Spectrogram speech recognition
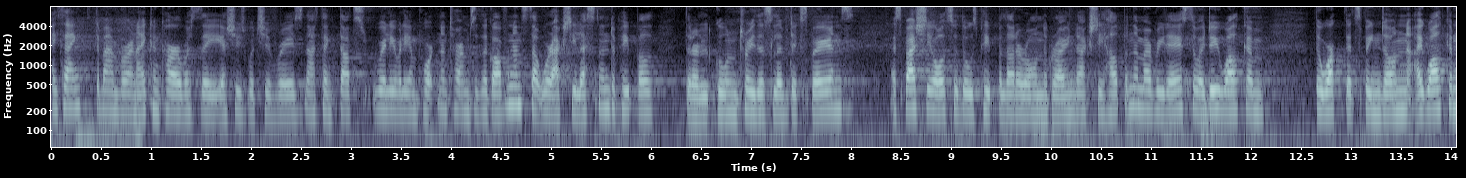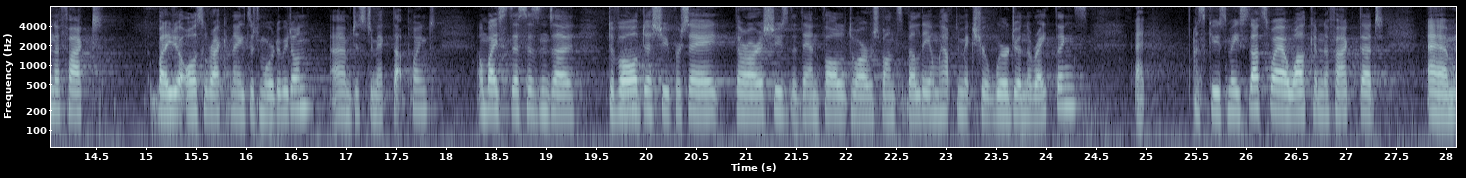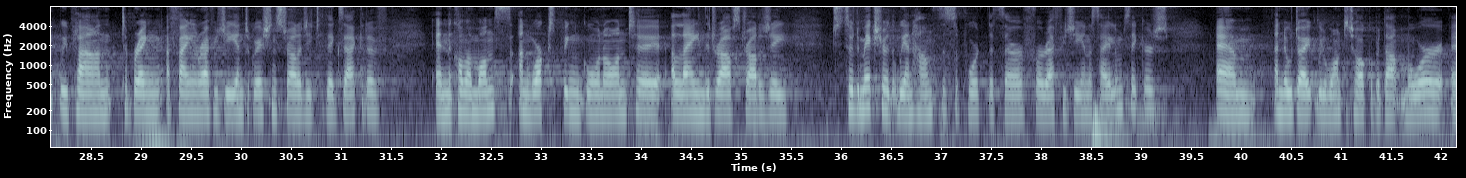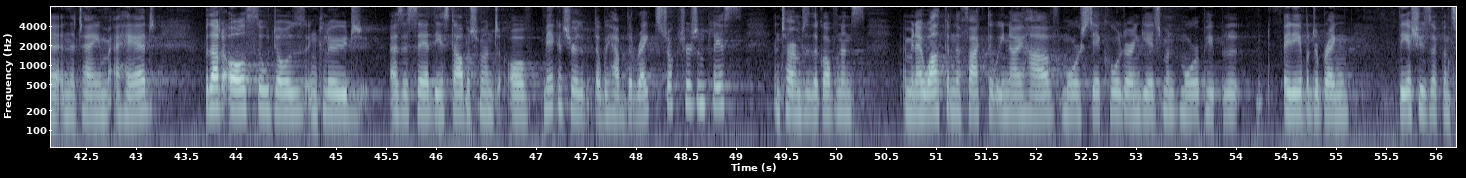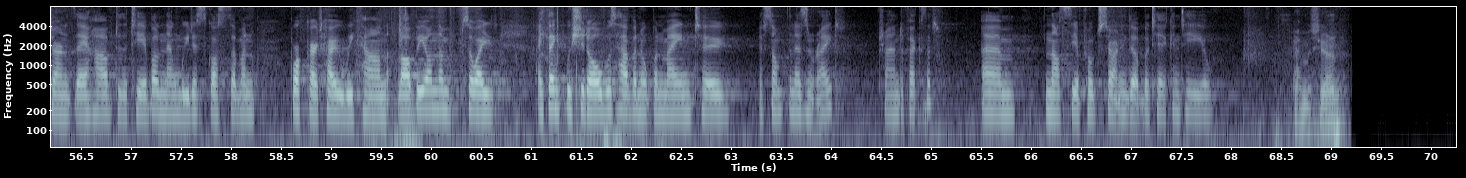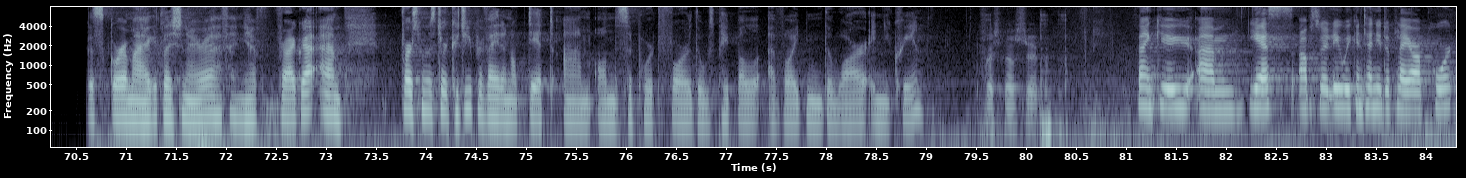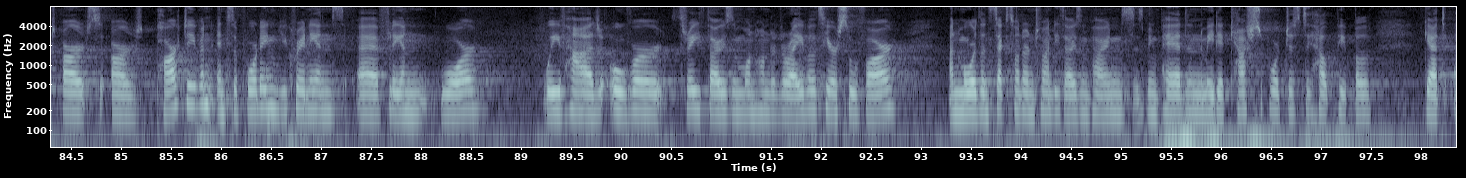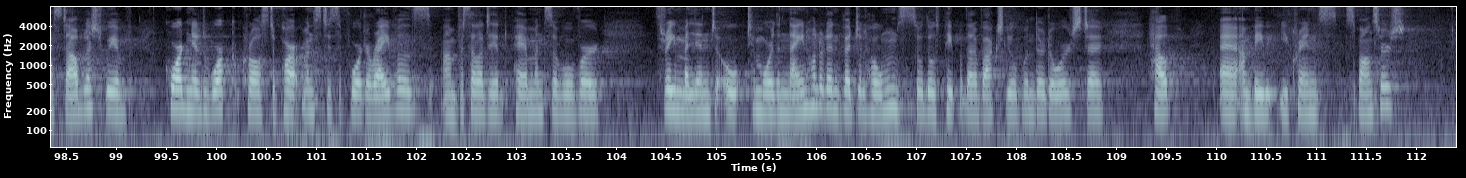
I thank the member and I concur with the issues which you've raised and I think that's really, really important in terms of the governance, that we're actually listening to people that are going through this lived experience, especially also those people that are on the ground actually helping them every day. So I do welcome the work that's been done. I welcome the fact, but I also recognise there's more to be done, um, just to make that point. And whilst this isn't a devolved issue per se, there are issues that then fall to our responsibility and we have to make sure we're doing the right things. Uh, excuse me. So that's why I welcome the fact that um, we plan to bring a final refugee integration strategy to the executive in the coming months, and work's been going on to align the draft strategy to, so to make sure that we enhance the support that's there for refugee and asylum seekers. Um, and no doubt we'll want to talk about that more uh, in the time ahead. But that also does include, as I said, the establishment of making sure that, that we have the right structures in place in terms of the governance. I mean, I welcome the fact that we now have more stakeholder engagement, more people able to bring the issues of concern that they have to the table, and then we discuss them and work out how we can lobby on them. So I, I think we should always have an open mind to, if something isn't right, trying to fix it. Um, and that's the approach certainly that we'll take in TEO. Emma Sheerin. Score my um, First Minister, could you provide an update um, on the support for those people avoiding the war in Ukraine? First Minister. Thank you. Um, yes, absolutely. We continue to play our, port, our, our part even in supporting Ukrainians uh, fleeing war. We've had over 3,100 arrivals here so far, and more than £620,000 has been paid in immediate cash support just to help people get established. We have coordinated work across departments to support arrivals and facilitated payments of over 3 million to, to more than 900 individual homes, so those people that have actually opened their doors to help uh, and be Ukraine's sponsors.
